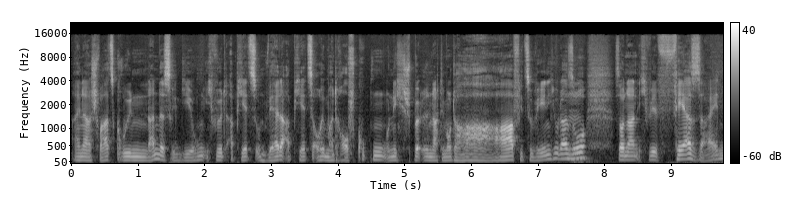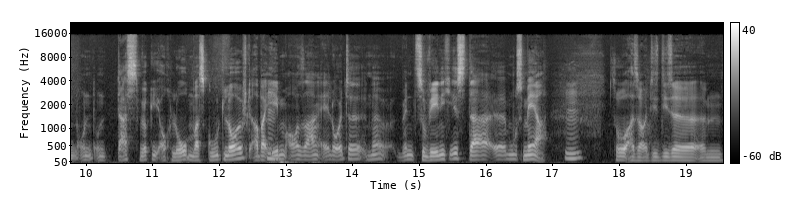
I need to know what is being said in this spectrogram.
einer schwarz-grünen Landesregierung. Ich würde ab jetzt und werde ab jetzt auch immer drauf gucken und nicht spötteln nach dem Motto, ha, viel zu wenig oder so, sondern ich will fair sein und, und das wirklich auch loben, was gut läuft, aber eben auch sagen, ey Leute, ne, wenn zu wenig ist, da äh, muss mehr. So, also die, diese ähm,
